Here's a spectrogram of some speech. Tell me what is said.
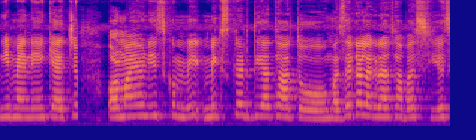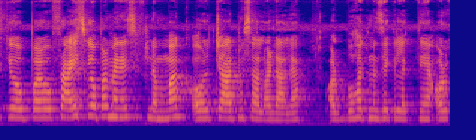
ये मैंने कैचअप और मायोनीस को मिक्स कर दिया था तो मज़े का लग रहा था बस। ये इसके ऊपर फ्राइज़ के ऊपर मैंने सिर्फ़ नमक और चाट मसाला डाला और बहुत मज़े के लगते हैं और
